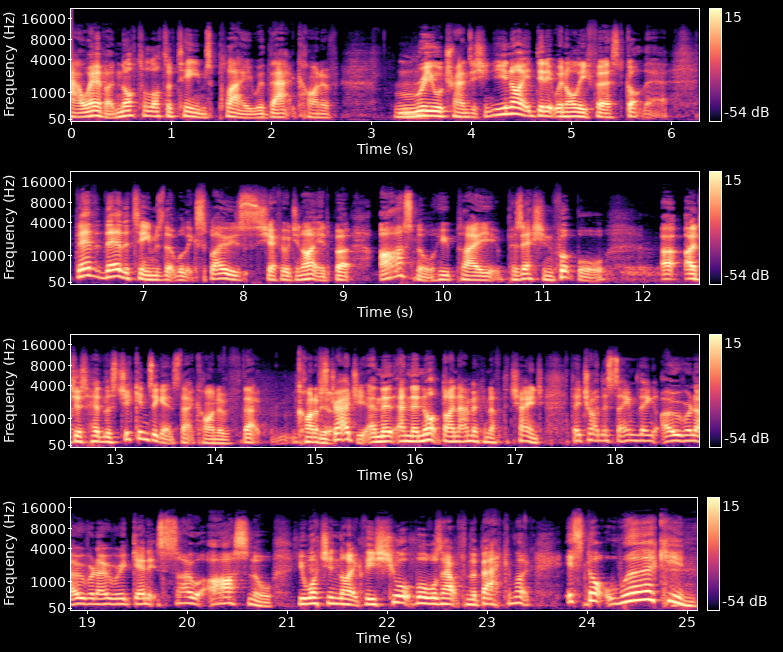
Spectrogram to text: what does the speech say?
However, not a lot of teams play with that kind of real transition. United did it when Ole first got there. They're they're the teams that will expose Sheffield United, but Arsenal, who play possession football, uh, are just headless chickens against that kind of that kind of Yeah. strategy, and they're, and they're not dynamic enough to change. They try the same thing over and over and over again. It's so Arsenal. You're watching like these short balls out from the back. I'm like, it's not working.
